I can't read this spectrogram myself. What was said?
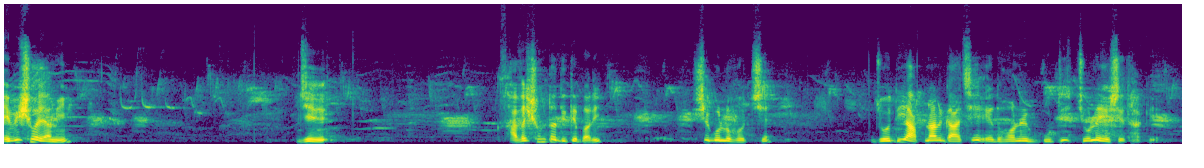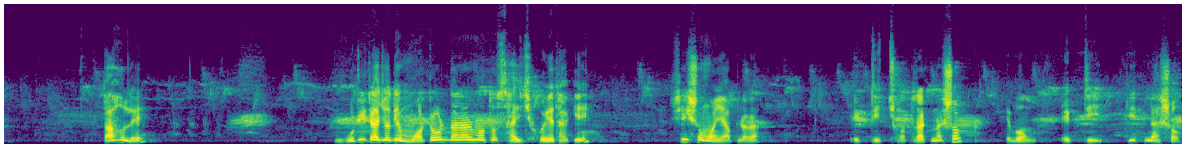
এ বিষয়ে আমি যে সাজেশনটা দিতে পারি, সেগুলো হচ্ছে যদি আপনার গাছে এ ধরনের গুটি চলে এসে থাকে, তাহলে গুটিটা যদি মটর দানার মতো সাইজ হয়ে থাকে, সেই সময় আপনারা একটি ছত্রাকনাশক এবং একটি কীটনাশক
